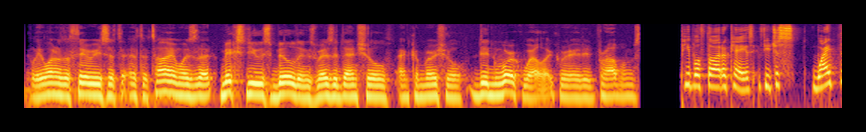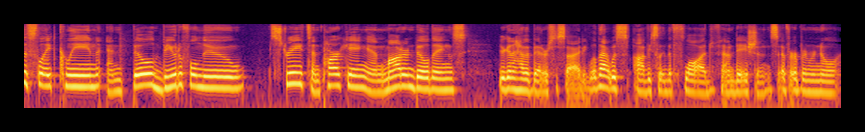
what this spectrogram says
One of the theories at the, at the time was that mixed use buildings, residential and commercial, didn't work well. It created problems. People thought, okay, if you just wipe the slate clean and build beautiful new streets and parking and modern buildings, you're going to have a better society. Well, that was obviously the flawed foundations of urban renewal.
